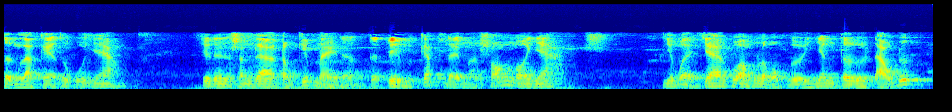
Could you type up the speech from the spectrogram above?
từng là kẻ thù của nhau. Cho nên sinh ra trong kiếp này đó, để tìm cách để mà xóa ngôi nhà. nhưng mà cha của ông là một người nhân từ đạo đức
